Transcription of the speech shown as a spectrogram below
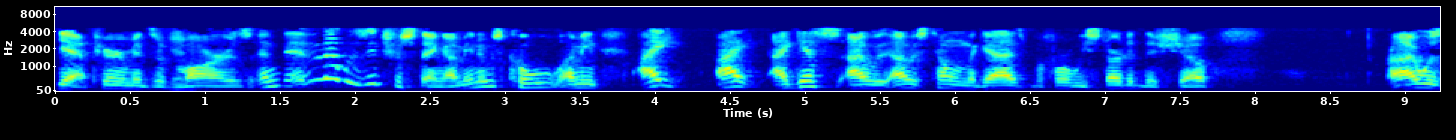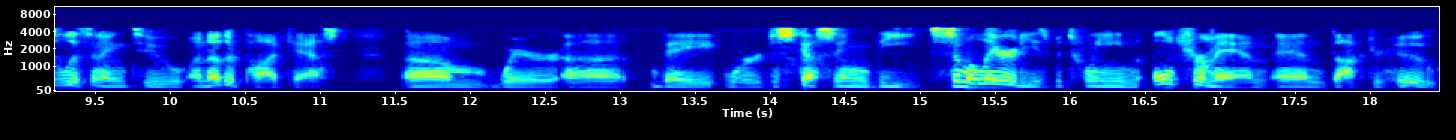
yeah, Pyramids of Mars, and, and that was interesting. I mean, it was cool. I mean, I I I guess I was I was telling the guys before we started this show, I was listening to another podcast um, where uh, they were discussing the similarities between Ultraman and Doctor Who.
